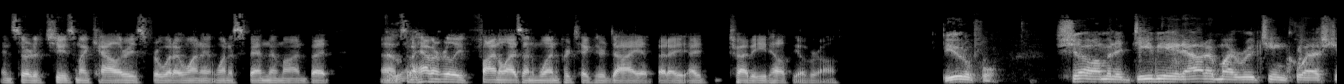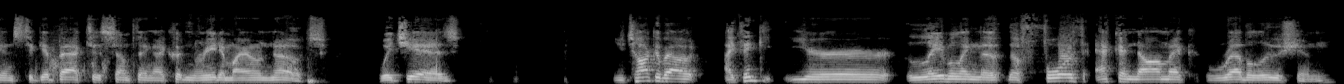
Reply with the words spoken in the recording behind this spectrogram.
and sort of choose my calories for what I want to want to spend them on. But um, I so I haven't really finalized on one particular diet, but I, I try to eat healthy overall. Beautiful. So I'm going to deviate out of my routine questions to get back to something I couldn't read in my own notes, which is you talk about I think you're labeling the, the fourth economic revolution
